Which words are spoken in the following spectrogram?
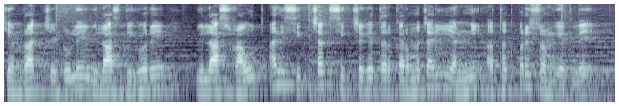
खेमराज चेटुले विलास दिघोरे विलास राऊत आणि शिक्षक शिक्षकेतर कर्मचारी यांनी अथक परिश्रम घेतले.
